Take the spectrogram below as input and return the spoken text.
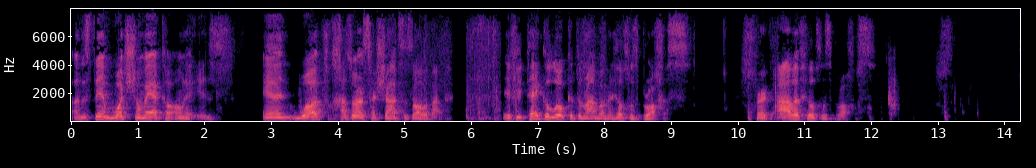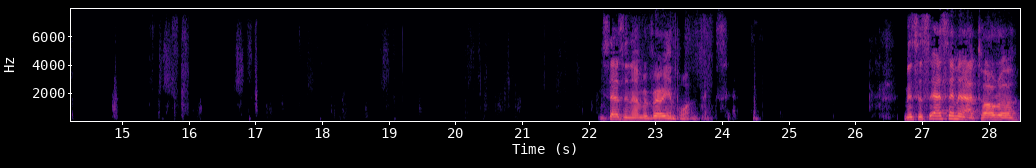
understand what Shomea Kaona is and what Chazoras Hashatz is all about. If you take a look at the Rambam in Hilchos Brachas, Perak Aleph Hilchos Brachas, He says a number of very important things. Mitzvahs Esem in Torah,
